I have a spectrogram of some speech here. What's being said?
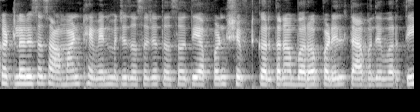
कटलरीचं सामान ठेवेन. म्हणजे जसंच्या तसं ते आपण शिफ्ट करताना बरं पडेल. त्यामध्ये वरती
